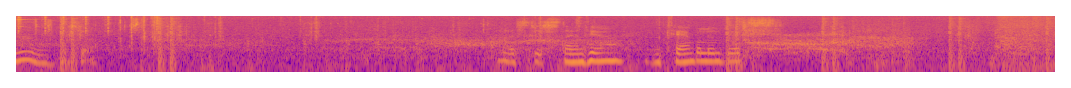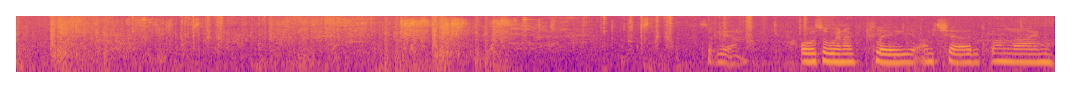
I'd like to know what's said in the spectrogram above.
Ooh, let's just stand here and camp a little bit so yeah also when I play Uncharted online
